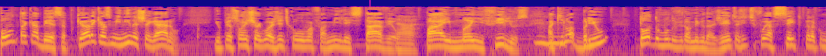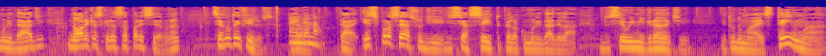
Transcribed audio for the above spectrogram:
ponta cabeça, porque a hora que as meninas chegaram e o pessoal enxergou a gente como uma família estável, Ah. pai, mãe e filhos, aquilo abriu, todo mundo virou amigo da gente, a gente foi aceito pela comunidade na hora que as crianças apareceram, né? Vocês não têm filhos? Ainda não. Tá, esse processo de, de ser aceito pela comunidade lá, de ser um imigrante e tudo mais, tem uma.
